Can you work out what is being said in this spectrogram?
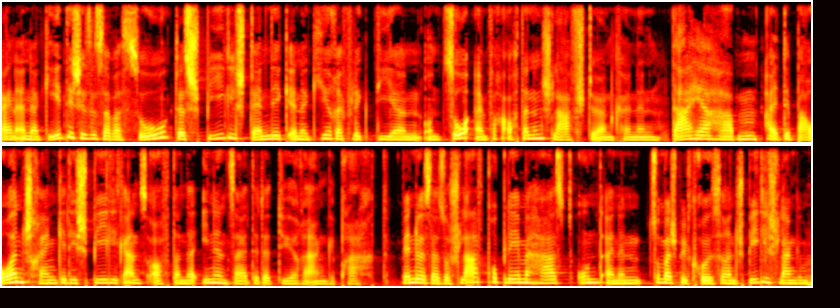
Rein energetisch ist es aber so, dass Spiegel ständig Energie reflektieren und so einfach auch deinen Schlaf stören können. Daher haben alte Bauernschränke die Spiegel ganz oft an der Innenseite der Türe angebracht. Wenn du es also Schlafprobleme hast und einen zum Beispiel größeren Spiegelschrank im,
